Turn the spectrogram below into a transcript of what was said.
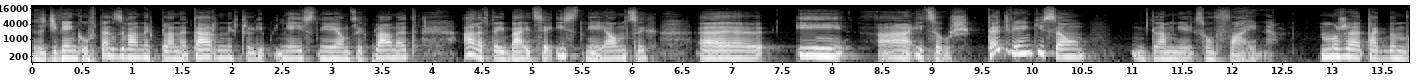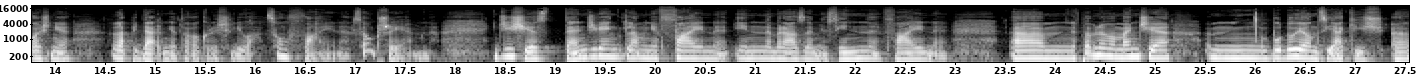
z dźwięków tak zwanych planetarnych, czyli nieistniejących planet, ale w tej bajce istniejących. E, I, I cóż, te dźwięki są dla mnie są fajne. Może tak bym właśnie lapidarnie to określiła. Są fajne, są przyjemne. Dziś jest ten dźwięk dla mnie fajny, innym razem jest inny, fajny. W pewnym momencie, mm, budując jakiś, e,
